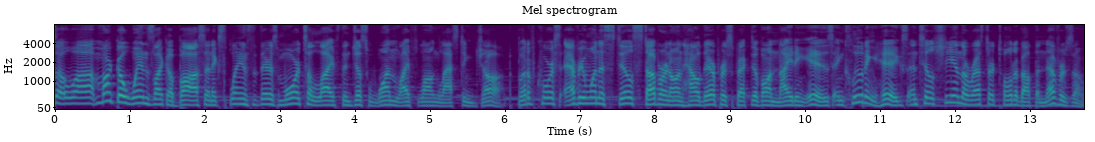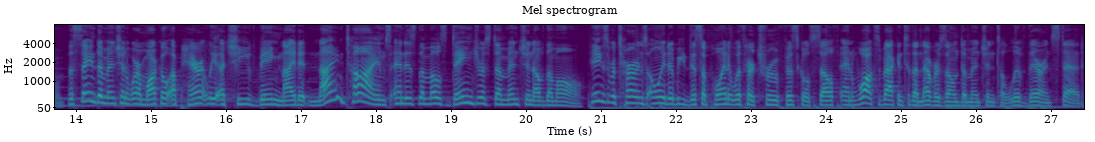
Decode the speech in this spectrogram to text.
so uh, Marco wins like a boss and explains that there's more to life than just one lifelong lasting job. But of course, everyone is still stubborn on how their perspective on knighting is, including Higgs, until she and the rest are told about the Never Zone, the same dimension where Marco apparently achieved being knighted nine times and is the most dangerous dimension of them all. Higgs returns only to be disappointed with her true physical self and walks back into the Never Zone dimension to live there instead.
